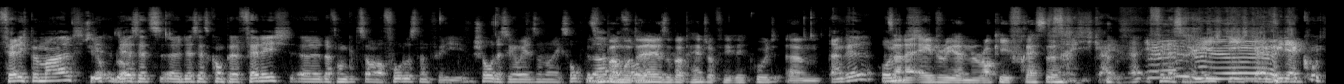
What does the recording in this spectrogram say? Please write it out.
fertig bemalt. Der, der ist jetzt, äh, der ist jetzt komplett fertig. Äh, davon gibt es auch noch Fotos dann für die Show. Deswegen habe ich jetzt noch nichts hochgeladen. Super davon. Modell, super Paintjob, finde ich richtig gut. Ähm, Danke. Und seine Adrian Rocky Fresse. Das ist richtig geil, ne? Ich finde das richtig geil, wie der guckt.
